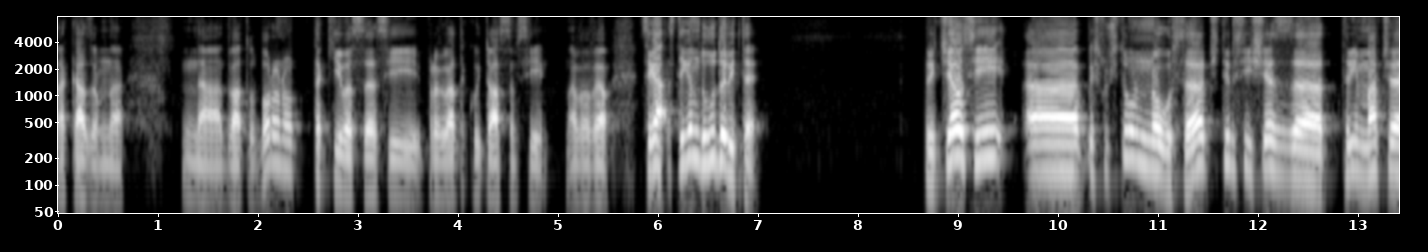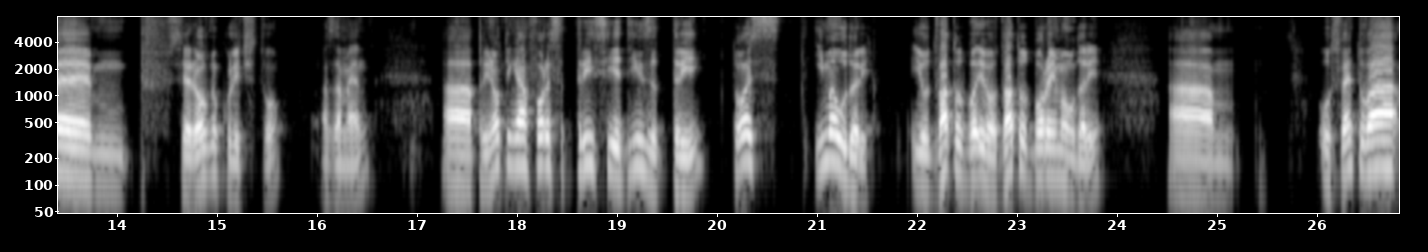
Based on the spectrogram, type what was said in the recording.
а казвам на на двата отбора, но такива са си правилата, които аз съм си въвел. Сега, стигам до ударите. При Челси а, изключително много са. 46 за 3 мача е пф, сериозно количество за мен. А, при Nottingham Forest са 31 за 3, т.е. има удари. И, от двата и в двата отбора има удари. А, освен това,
